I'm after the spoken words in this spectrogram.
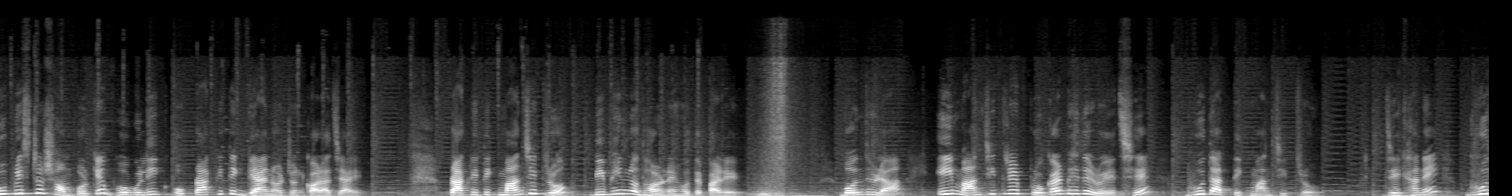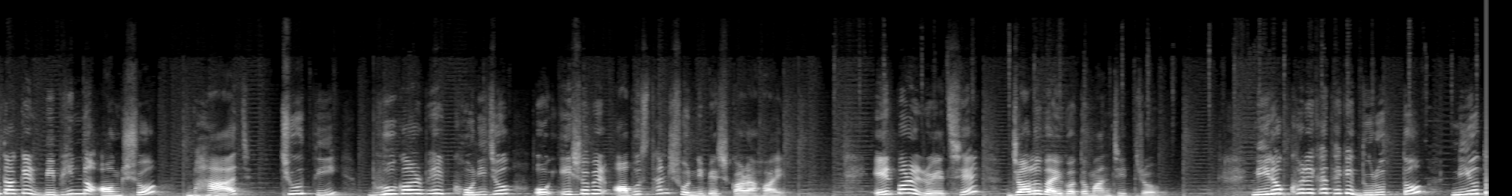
ভূপৃষ্ঠ সম্পর্কে ভৌগোলিক ও প্রাকৃতিক জ্ঞান অর্জন করা যায়। প্রাকৃতিক মানচিত্র বিভিন্ন ধরনের হতে পারে। বন্ধুরা, এই মানচিত্রের প্রকারভেদে রয়েছে ভূতাত্ত্বিক মানচিত্র, যেখানে ভূত্বকের বিভিন্ন অংশ, ভাঁজ, চ্যুতি, ভূগর্ভের খনিজ ও এসবের অবস্থান সন্নিবেশ করা হয়। এরপরে রয়েছে জলবায়ুগত মানচিত্র। নিরক্ষরেখা থেকে দূরত্ব নিয়ত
